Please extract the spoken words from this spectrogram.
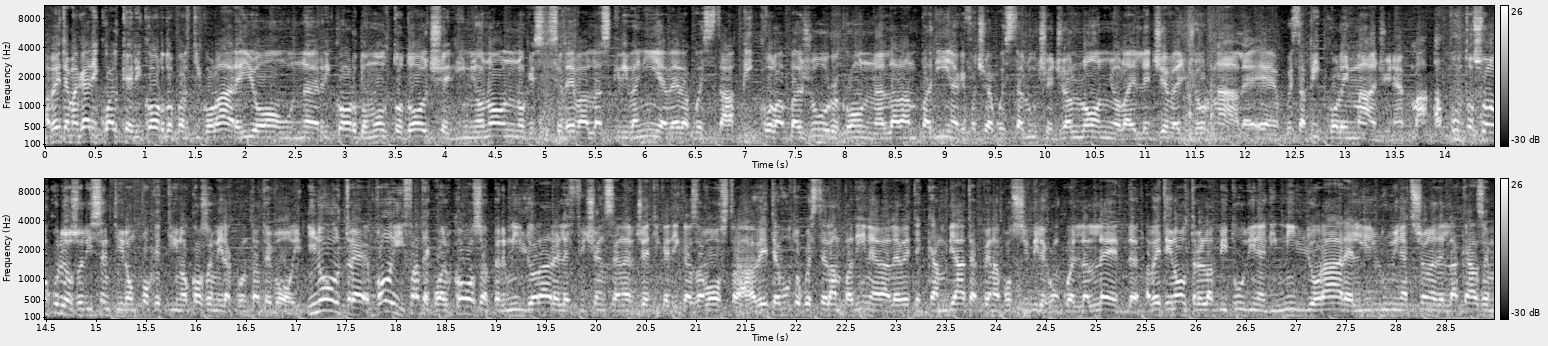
Avete magari qualche ricordo particolare? Io ho un ricordo molto dolce di mio nonno che si sedeva alla scrivania, aveva questa piccola bajour con la lampadina che faceva questa luce giallognola e leggeva il giornale, e questa piccola immagine. Ma appunto sono curioso di sentire un pochettino cosa mi raccontate voi. Inoltre, voi fate qualcosa per migliorare l'efficienza energetica di casa vostra? Avete avuto queste lampadine e le avete cambiate appena possibile con quelle a LED? Avete inoltre l'abitudine di migliorare l'illuminazione della casa in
